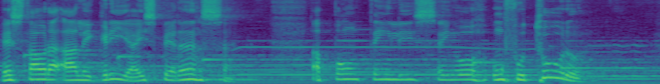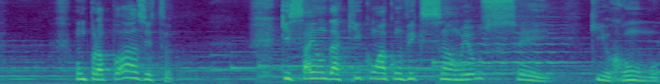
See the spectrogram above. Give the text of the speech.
Restaura a alegria, a esperança. Apontem-lhe, Senhor, um futuro, um propósito. Que saiam daqui com a convicção: eu sei que rumo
